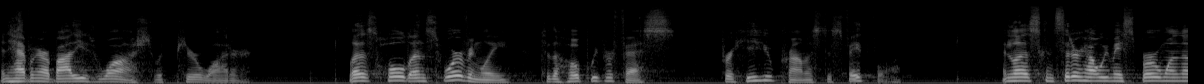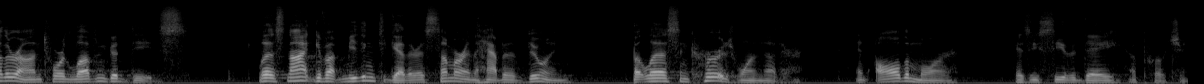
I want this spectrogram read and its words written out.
and having our bodies washed with pure water. Let us hold unswervingly to the hope we profess, for he who promised is faithful. And let us consider how we may spur one another on toward love and good deeds. Let us not give up meeting together as some are in the habit of doing, but let us encourage one another, and all the more as you see the day approaching.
